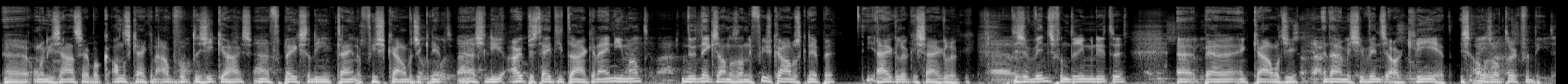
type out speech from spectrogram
eh, organisaties hebben ook anders kijken naar bijvoorbeeld een ziekenhuis. Een verpleegster die een klein advieskabeltje knipt. Als je die uitbesteedt, die taken aan iemand, doet niks anders dan die fuskabels knippen. Die hij gelukkig zijn gelukkig. Het is een winst van drie minuten eh, per een kabeltje. En daarom is je winst al gecreëerd. Is alles al terugverdiend.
